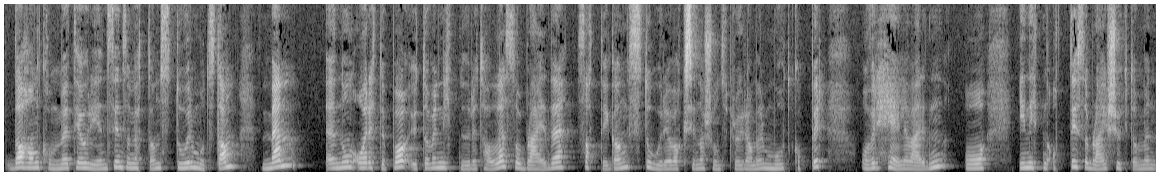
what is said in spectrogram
da han kom med teorien sin, så møtte han stor motstand. Men eh, noen år etterpå, utover 1900-tallet, så blei det satt i gang store vaksinasjonsprogrammer mot kopper over hele verden. Og i 1980 så blei sykdommen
